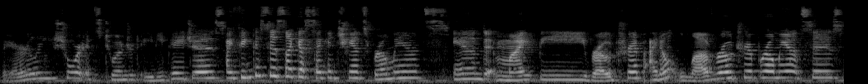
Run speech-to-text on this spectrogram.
fairly short. It's 280 pages. I think this is like a second chance romance and it might be road trip. I don't love road trip romances,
